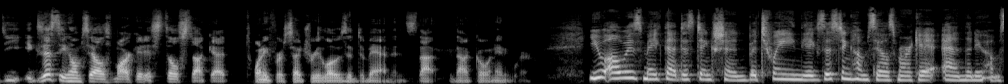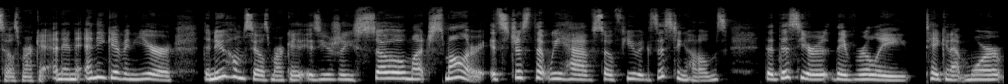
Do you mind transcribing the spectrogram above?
the existing home sales market is still stuck at 21st century lows in demand, and it's not not going anywhere. You always make that distinction between the existing home sales market and the new home sales market. And in any given year, the new home sales market is usually so much smaller. It's just that we have so few existing homes that this year they've really taken up more,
